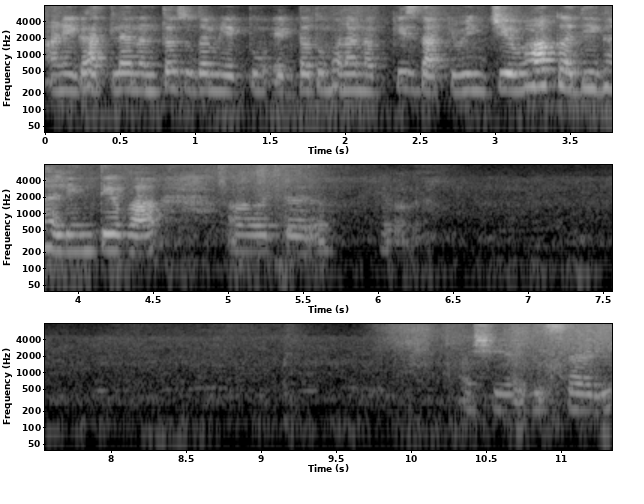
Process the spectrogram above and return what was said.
आणि घातल्यानंतर सुद्धा मी एक तु एकदा तुम्हाला नक्कीच दाखवीन जेव्हा कधी घालीन तेव्हा. तर हे बघा. अशी आहे ही साडी.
